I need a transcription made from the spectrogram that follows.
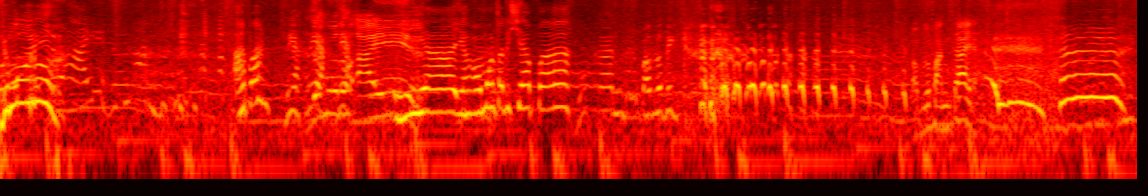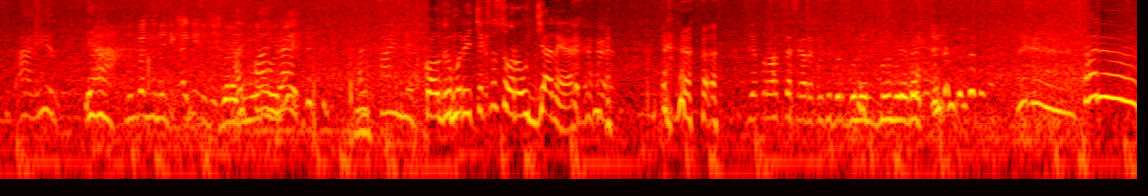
Gemuruh. Apaan? Gemuruh air. Iya, yang ngomong tadi siapa? Pablo Big. Pablo Vanka ya? Ya, Bukan gemericik lagi, nih, gue lagi mulu. kalau gemericik tuh suara hujan ya. Dia protes karena kucing bergulir-gulir. Aduh.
